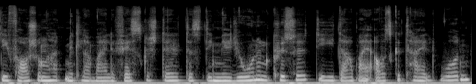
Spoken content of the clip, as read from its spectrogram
Die Forschung hat mittlerweile festgestellt, dass die Millionen Küsse, die dabei ausgeteilt wurden,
